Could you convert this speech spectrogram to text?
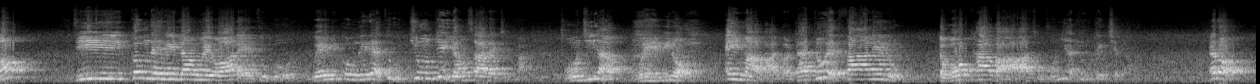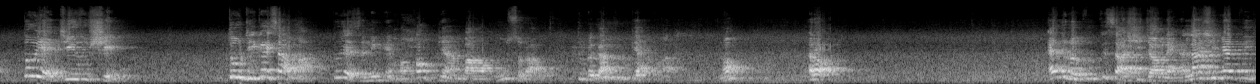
နော်ဒီကုံတယ်တွေလာဝယ်သွားတယ်သူ့ကိုဝယ်ပြီးကုံတယ်ကသူ့ကိုကျွံပြစ်ရောင်းစားတဲ့အချိန်မှာဝန်ကြီးကဝယ်ပြီးတော့အိမ်မှာပါပြောဒါတို့ရဲ့သားလေးလို့တဘောထားပါဆိုဝန်ကြီးကသူ့တိတ်ချစ်တာအဲ့တော့သူ့ရဲ့ဂျေဇုရှင်သူဒီကိစ္စမှာသူ့ရဲ့ဇနီးနဲ့မဟုတ်ပြန်ပါဘူးဆိုတာကိုသူ့ဘက်ကပြသွားတာနော်အဲ့တော့အဲ့ဒါလို့သူသစ္စာရှိကြောင်းနဲ့အလရှိမြတ်သည်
